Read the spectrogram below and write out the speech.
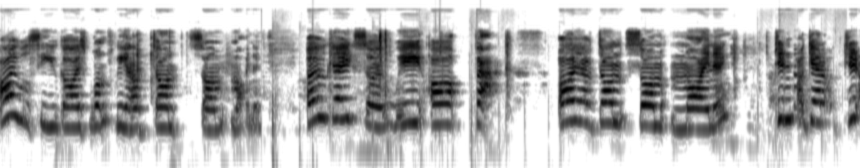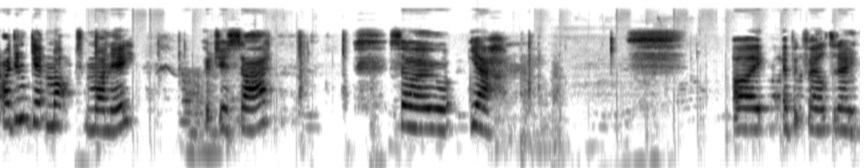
I will see you guys once we have done some mining. Okay, so we are back. I have done some mining. Didn't I get did, I didn't get much money, which is sad. So yeah. I epic fail today.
